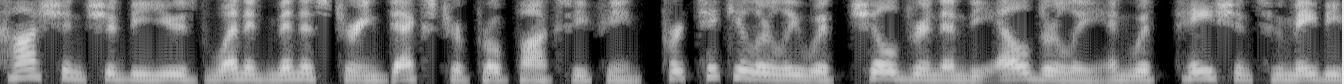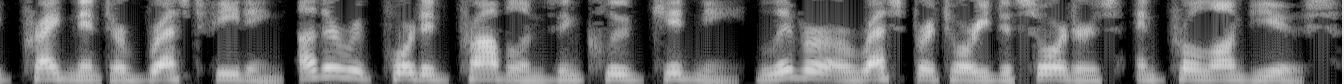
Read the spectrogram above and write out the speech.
Caution should be used when administering dextropropoxyphene, particularly with children and the elderly and with patients who may be pregnant or breastfeeding. Other reported problems include kidney, liver or respiratory disorders, and prolonged use.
